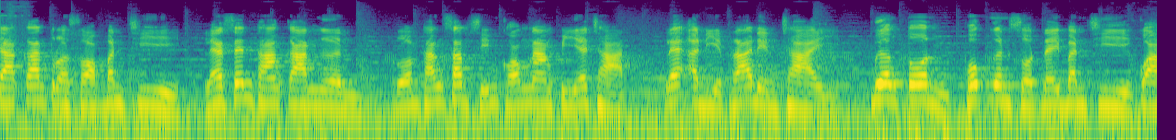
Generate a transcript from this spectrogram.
จากการตรวจสอบบัญชี และเส้นทางการเงิน รวมทั้งทรัพย์สินของนางปิยชัดและอดีตพระเด่นชัย เบื้องต้นพบเงินสดในบัญชีกว่า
